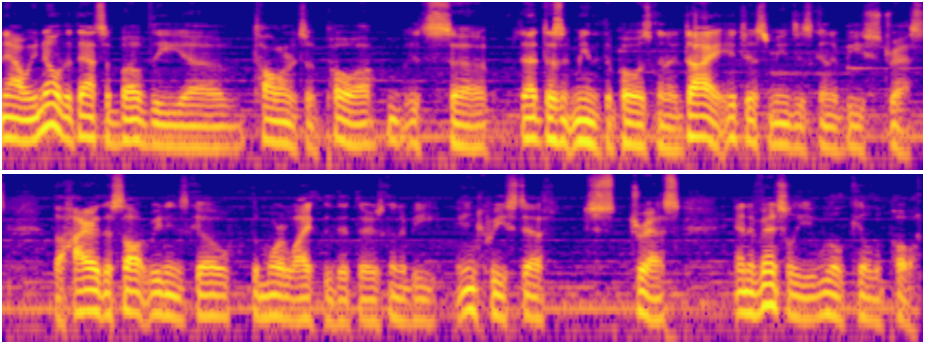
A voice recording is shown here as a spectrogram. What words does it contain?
Now we know that that's above the uh, tolerance of POA. It's uh, that doesn't mean that the POA is going to die. It just means it's going to be stressed. The higher the salt readings go, the more likely that there's going to be increased stress, and eventually you will kill the POA.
